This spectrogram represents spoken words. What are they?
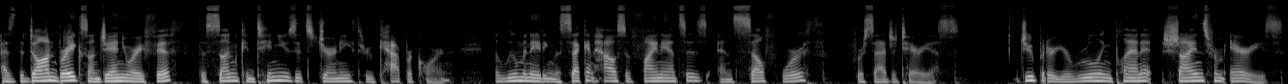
As the dawn breaks on January 5th, the sun continues its journey through Capricorn, illuminating the second house of finances and self worth for Sagittarius. Jupiter, your ruling planet, shines from Aries,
